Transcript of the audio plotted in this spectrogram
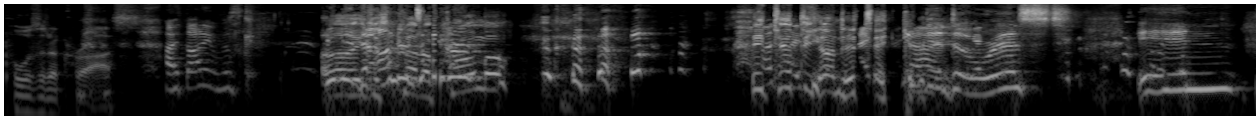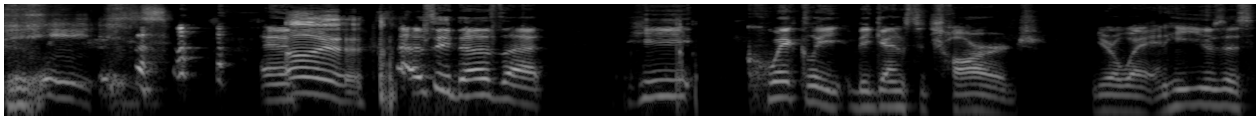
pulls it across. I thought he was. Oh, he the just cut a promo. He did thought the Undertaker. He Did the rest in peace. and Oh yeah. as he does that, he quickly begins to charge your way and he uses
